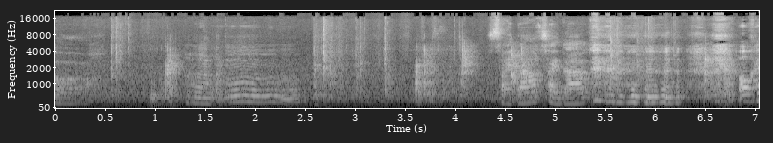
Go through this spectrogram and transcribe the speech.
ก็อืม สายดาร์กสายดาร์กโอเค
